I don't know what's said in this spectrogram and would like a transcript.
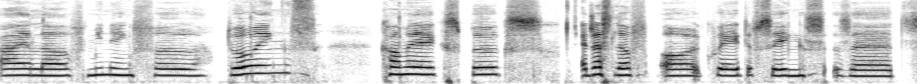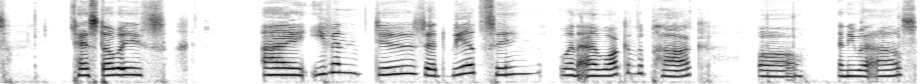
I love meaningful drawings, comics, books, I just love all creative things that tell stories. I even do that weird thing when I walk in the park or anywhere else.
